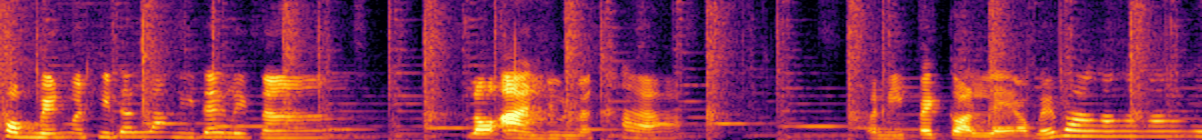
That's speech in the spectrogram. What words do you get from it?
คอมเมนต์มาที่ด้านล่างนี้ได้เลยนะ เราอ่านอยู่นะคะ วันนี้ไปก่อนแล้ว บ๊ายบาย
